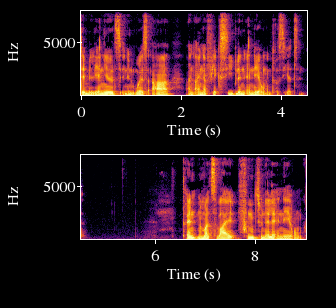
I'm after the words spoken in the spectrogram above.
der Millennials in den USA an einer flexiblen Ernährung interessiert sind. Trend Nummer zwei: funktionelle Ernährung.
